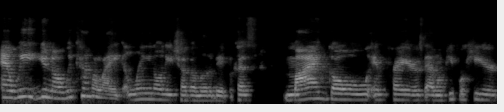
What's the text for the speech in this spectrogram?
And we, you know, we kind of like lean on each other a little bit because my goal and prayer is that when people hear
